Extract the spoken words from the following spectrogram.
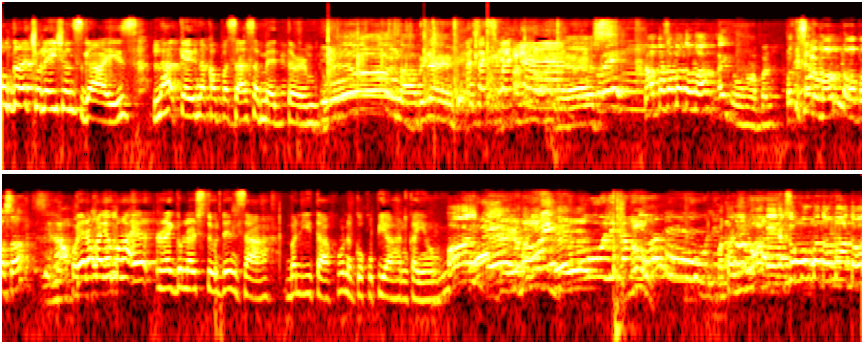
Congratulations guys! Lahat kayo nakapasa sa midterm. Yun! Sabi na eh. As expected. Yes! Nakapasa ba to, ma'am? Ay, oo nga pala. Pati sila, ma'am, nakapasa? Nakapasa Pero kayo mga e- regular students ha, balita ko, nagkukopyahan kayo. Ay, hindi! Ma'am, Hindi! Huli lang yun. Huli Matalino kami. Nagsumbong ba to mga to?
